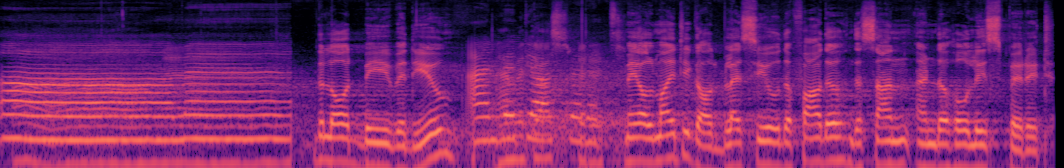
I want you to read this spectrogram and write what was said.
Amen. The Lord be with you. And And with your spirit. May Almighty God bless you, the Father, the Son, and the Holy Spirit.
